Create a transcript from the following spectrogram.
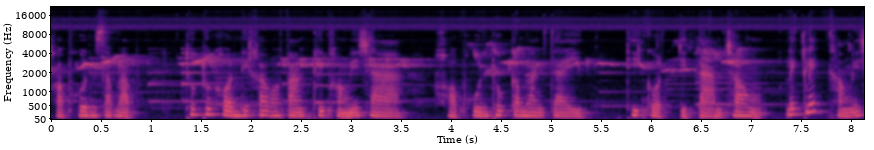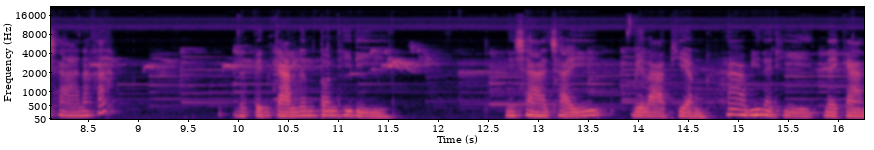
ขอบคุณสำหรับทุกๆ คนที่เข้ามาฟังคลิปของนิชา ขอบคุณทุกกำลังใจที่กดติดตามช่องเล็กๆ ของนิชานะคะ มันเป็นการเริ่มต้นที่ดี นิชาใช้เวลาเพียง 5 วินาทีในการ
